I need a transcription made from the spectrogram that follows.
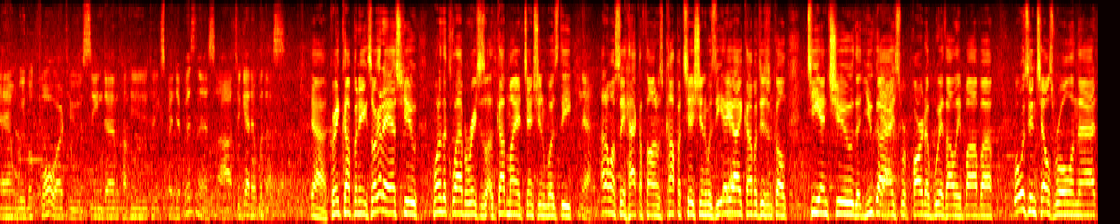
and we look forward to seeing them continue to expand their business uh, together with us. Yeah, great company. So I got to ask you, one of the collaborations that got my attention was the, Yeah. I don't want to say hackathon, it was competition. It was the AI Yeah. competition called Tianchi that you guys were part of with Alibaba. What was Intel's role in that?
